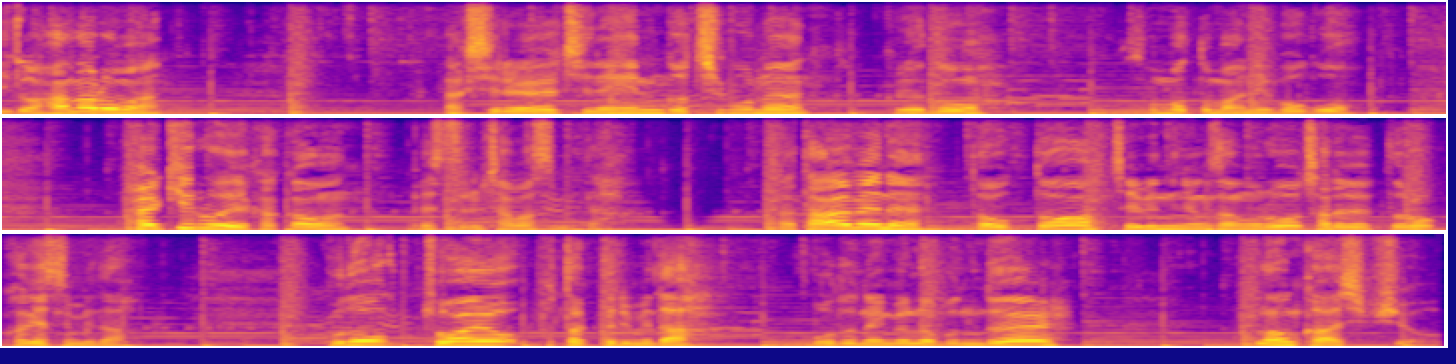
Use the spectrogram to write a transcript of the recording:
이거 하나로만 낚시를 진행한 것 치고는 그래도 손맛도 많이 보고 8kg에 가까운 베스를 잡았습니다. 자, 다음에는 더욱더 재밌는 영상으로 찾아뵙도록 하겠습니다. 구독, 좋아요 부탁드립니다. 모든 앵글러분들 런카 하십시오.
